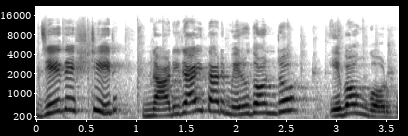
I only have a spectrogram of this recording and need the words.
যে দেশটির নারীরাই তার মেরুদণ্ড এবং গর্ব।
